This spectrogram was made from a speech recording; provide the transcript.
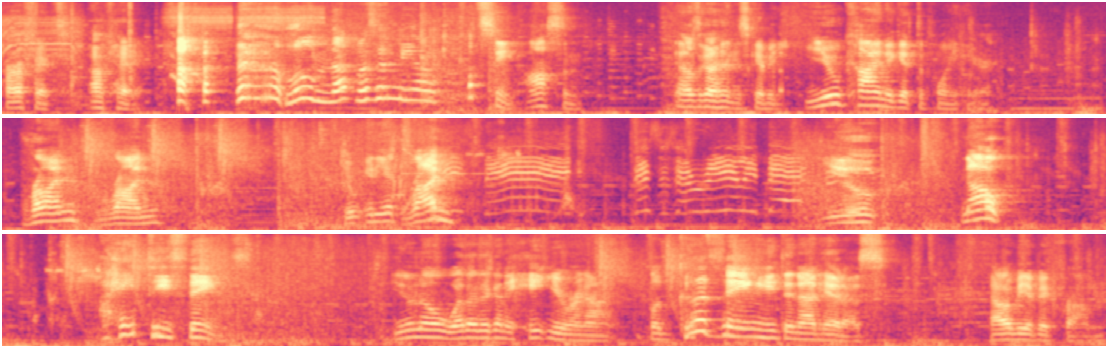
Perfect. Okay. Little nut was in the uh, cutscene. Awesome. Yeah, let's go ahead and skip it. You kind of get the point here. Run, run. You idiot, run! Big! This is a really bad You... No! I hate these things. You don't know whether they're gonna hit you or not. But good thing he did not hit us. That would be a big problem.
